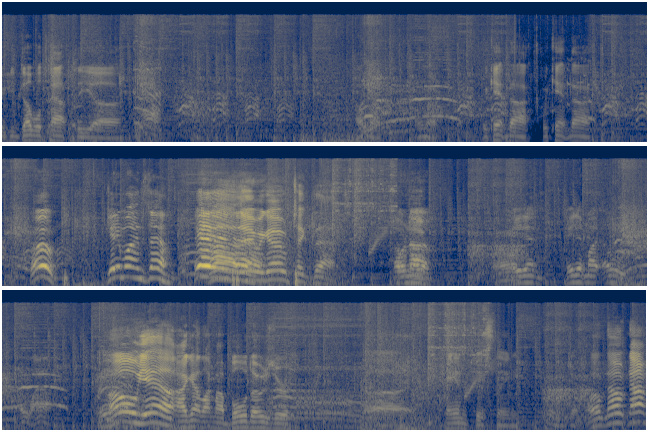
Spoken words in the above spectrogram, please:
if you double tap the, uh, oh no, oh no, we can't die, we can't die. Boom! Get him while he's down. Yeah! Ah, there we go. Take that. Oh, Oh, no. no. He Uh, didn't. He didn't. My. Oh. Oh wow. oh yeah, I got like my bulldozer, uh, hand fist thing. I'm gonna jump- Oh no, no.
